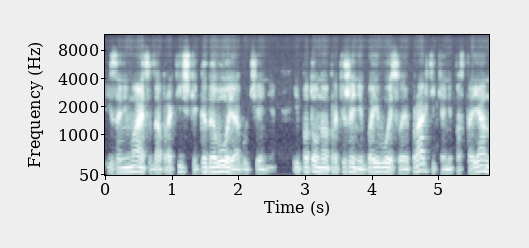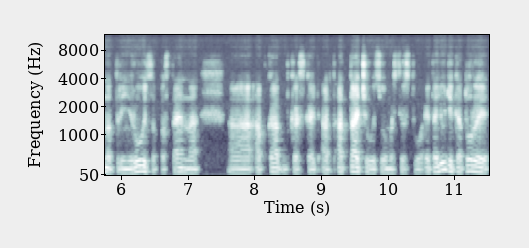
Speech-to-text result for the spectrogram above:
и занимаются да, практически годовое обучение. И потом на протяжении боевой своей практики они постоянно тренируются, постоянно а, как сказать, от, оттачивают свое мастерство. Это люди, которые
